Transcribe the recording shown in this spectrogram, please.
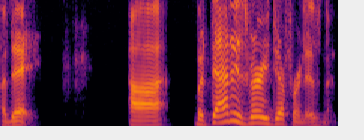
a day, uh, but that is very different, isn't it?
